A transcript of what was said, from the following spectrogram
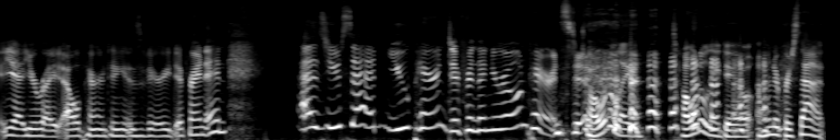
Yeah, you're right. All parenting is very different. And as you said, you parent different than your own parents do. Totally. totally do. 100%.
